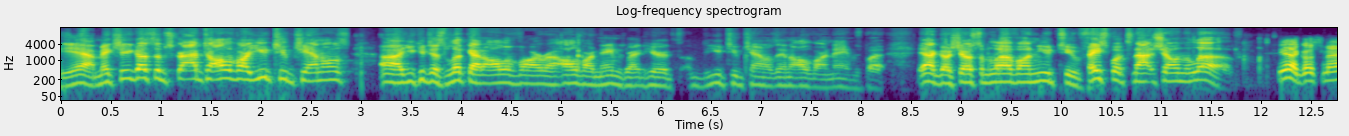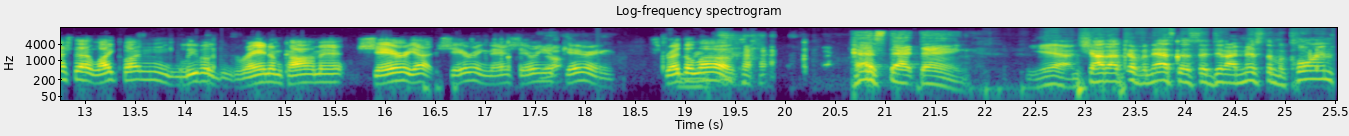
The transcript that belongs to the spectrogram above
Yeah, make sure you go subscribe to all of our YouTube channels. Uh, you can just look at all of our uh, all of our names right here. It's the YouTube channels in all of our names. But yeah, go show some love on YouTube. Facebook's not showing the love. Yeah, go smash that like button, leave a random comment, share. Yeah, sharing, man. Sharing yep. is caring. Spread the love. Pass that thing. Yeah, and shout out to Vanessa. Said, did I miss the McLaurin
